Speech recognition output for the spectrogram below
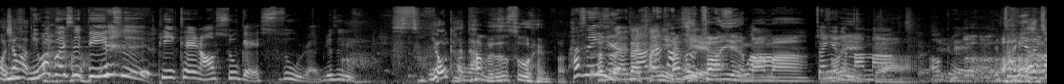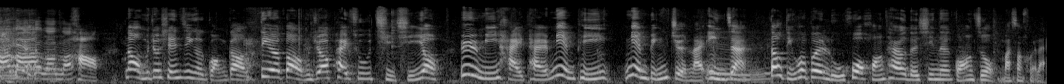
好像你你会不会是第一次 PK，然后输给素人？就是 有可能。他不是素人吧？他是艺人啊，但是他他是 专业的妈妈，专业的妈妈。OK，专业的妈妈，专业的妈妈好，那我们就先进个广告。第二棒我们就要派出琪琪用玉米海苔面皮面饼卷来应战，到底会不会虏获皇太后的心呢？广告之后马上回来。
